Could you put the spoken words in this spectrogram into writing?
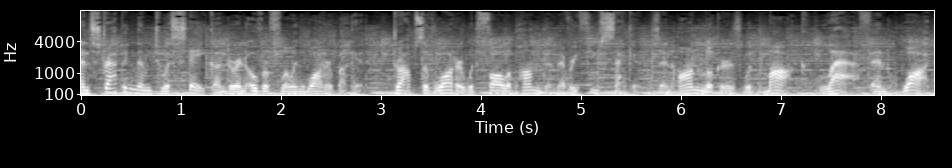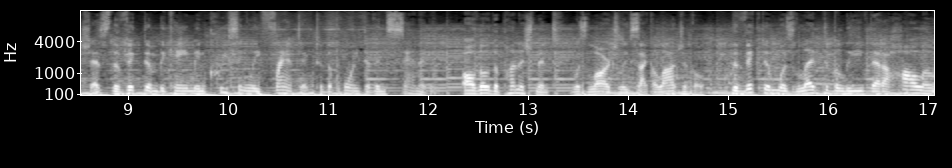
and strapping them to a stake under an overflowing water bucket. Drops of water would fall upon them every few seconds, and onlookers would mock, laugh, and watch as the victim became increasingly frantic to the point of insanity. Although the punishment was largely psychological, the victim was led to believe that a hollow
